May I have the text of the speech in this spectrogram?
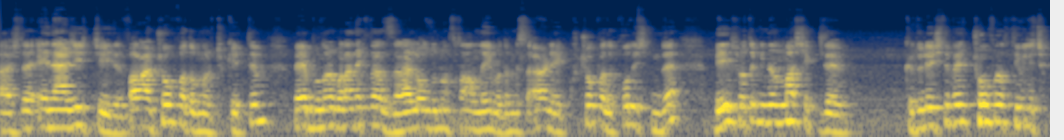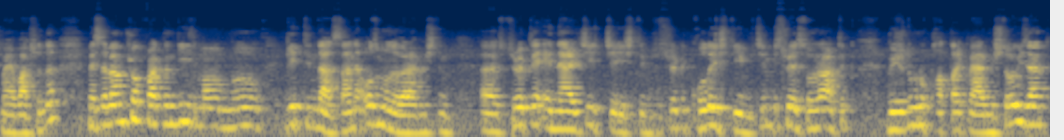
e, işte enerji içeceğidir falan çok fazla bunları tükettim ve bunların bana ne kadar zararlı olduğunu asla anlayamadım. Mesela örneğin çok fazla kola içtiğimde benim suratım inanılmaz şekilde kötüleşti ve çok fazla sivilce çıkmaya başladı. Mesela ben çok farkında değildim ama bunu gittiğimde hastane o zaman öğrenmiştim. Ee, sürekli enerji içeceği içtiğim için, sürekli kola içtiğim için bir süre sonra artık vücudum bunu patlak vermişti. O yüzden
